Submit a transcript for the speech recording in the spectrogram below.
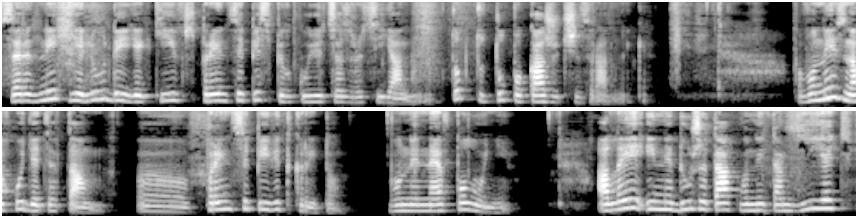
серед них є люди, які, в принципі, спілкуються з росіянами. Тобто, тупо кажучи, зрадники. Вони знаходяться там, е, в принципі, відкрито. Вони не в полоні. Але і не дуже так вони там діять.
